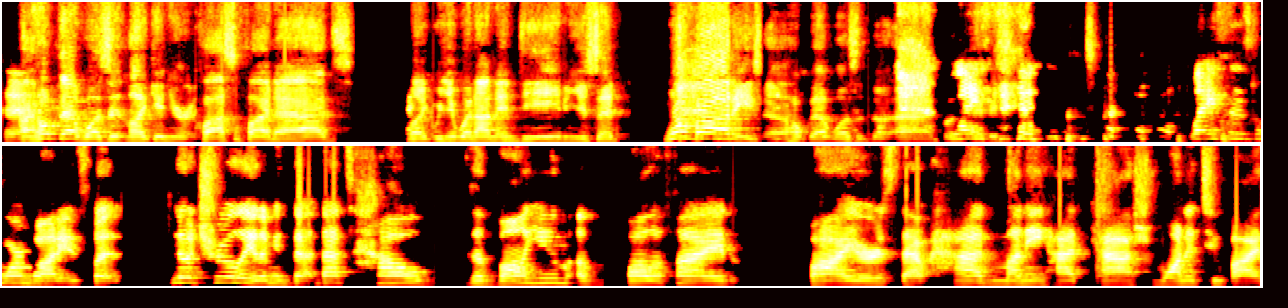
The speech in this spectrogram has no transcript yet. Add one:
could. I hope that wasn't like in your classified ads. Like you went on Indeed and you said warm bodies. I hope that wasn't the ad. Licensed, licensed warm bodies. But no, truly, I mean that that's how the volume of qualified buyers that had money, had cash, wanted to buy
